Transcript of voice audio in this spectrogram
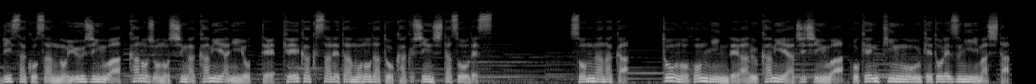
梨紗子さんの友人は彼女の死が神谷によって計画されたものだと確信したそうです。そんな中、当の本人である神谷自身は保険金を受け取れずにいました。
